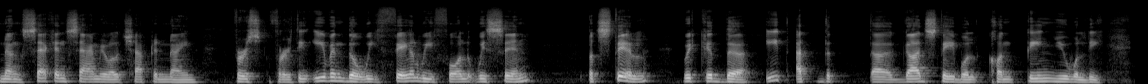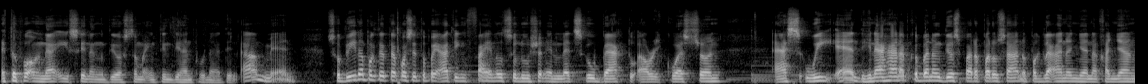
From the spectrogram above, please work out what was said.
ng 2 Samuel chapter 9 verse 13. Even though we fail, we fall, we sin, but still we could uh, eat at the uh, God's table continually. Ito po ang naisin ng Diyos na maintindihan po natin. Amen. So bilang pagtatapos, ito po yung ating final solution and let's go back to our question as we end. Hinahanap ka ba ng Diyos para parusahan o paglaanan niya ng kanyang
